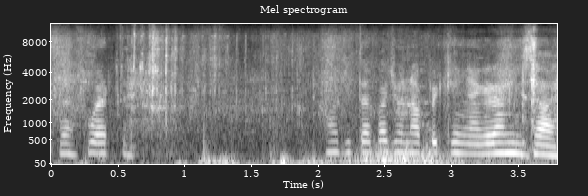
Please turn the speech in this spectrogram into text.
Está fuerte. Ahorita cayó una pequeña granizada.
